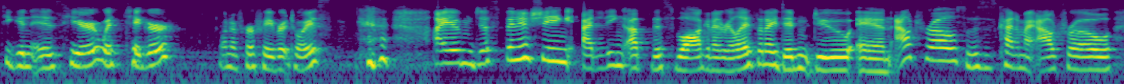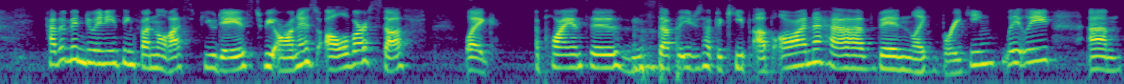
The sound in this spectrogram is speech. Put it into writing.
Tegan is here with Tigger, one of her favorite toys. I am just finishing editing up this vlog and I realized that I didn't do an outro, so this is kind of my outro. Haven't been doing anything fun the last few days. To be honest, all of our stuff, like appliances and stuff that you just have to keep up on have been like breaking lately. Um,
